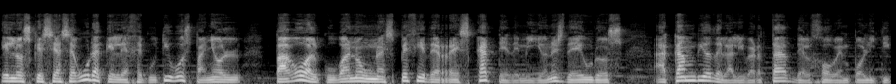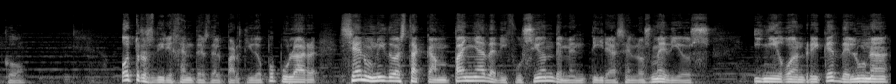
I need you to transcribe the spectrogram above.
en los que se asegura que el Ejecutivo español pagó al cubano una especie de rescate de millones de euros a cambio de la libertad del joven político. Otros dirigentes del Partido Popular se han unido a esta campaña de difusión de mentiras en los medios. Íñigo Enríquez de Luna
